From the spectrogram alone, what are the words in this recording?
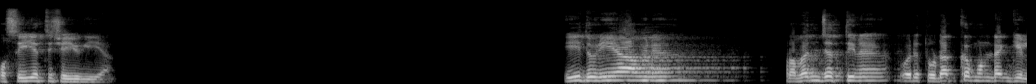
ഒസീയത്ത് ചെയ്യുകയാണ്. ഈ ദുനിയാവിന് പ്രപഞ്ചത്തിന് ഒരു തുടക്കമുണ്ടെങ്കിൽ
